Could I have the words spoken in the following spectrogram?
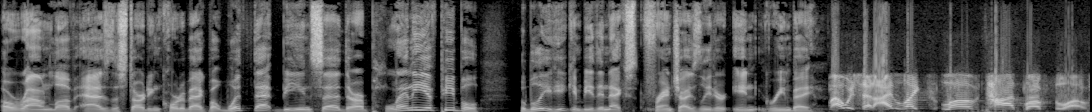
around Love as the starting quarterback, but with that being said, there are plenty of people who believe he can be the next franchise leader in Green Bay. I always said I liked Love. Todd loved Love,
